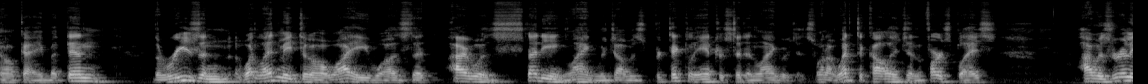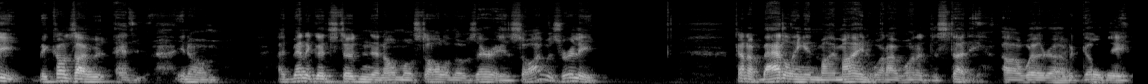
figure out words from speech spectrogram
Okay, but then the reason what led me to Hawaii was that I was studying language. I was particularly interested in languages. When I went to college in the first place, I was really because I had, you know, I'd been a good student in almost all of those areas, so I was really kind of battling in my mind what I wanted to study, uh, whether I would go the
